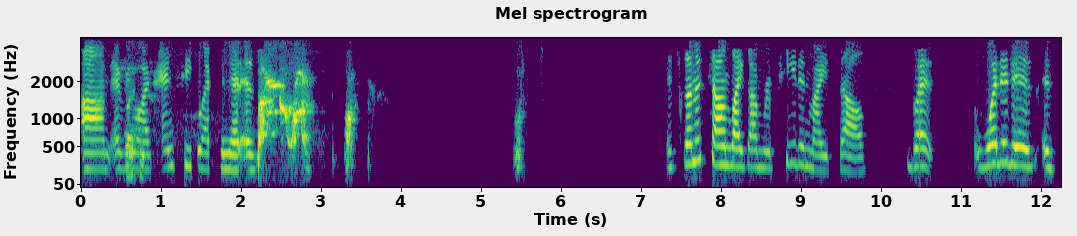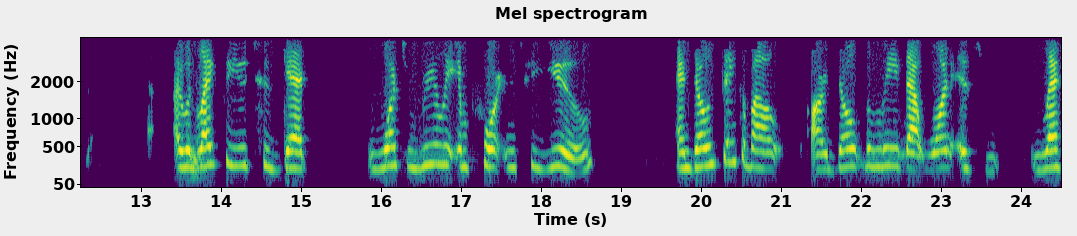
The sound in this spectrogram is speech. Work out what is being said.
um, everyone and to you, Antoinette, as it's going to sound like I'm repeating myself, but what it is is I would like for you to get what's really important to you and don't think about or don't believe that one is less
